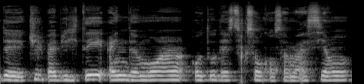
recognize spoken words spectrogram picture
de culpabilité, haine de moi, autodestruction, consommation.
